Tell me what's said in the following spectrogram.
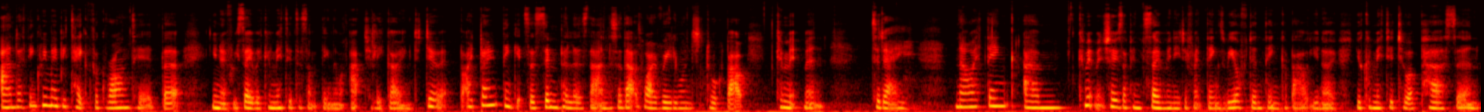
And I think we maybe take for granted that, you know, if we say we're committed to something, then we're actually going to do it. But I don't think it's as simple as that. And so that's why I really wanted to talk about commitment today. Now, I think um, commitment shows up in so many different things. We often think about, you know, you're committed to a person,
